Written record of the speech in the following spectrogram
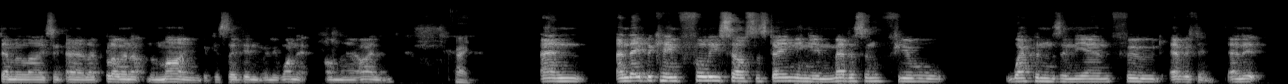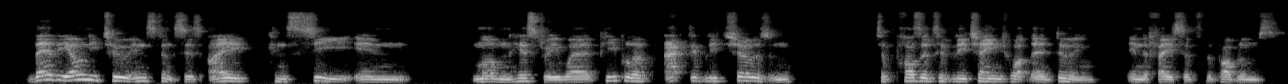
demolizing, uh, like blowing up the mine because they didn't really want it on their island. Right. And and they became fully self-sustaining in medicine, fuel, weapons in the end, food, everything. And it they're the only two instances I can see in modern history where people have actively chosen to positively change what they're doing in the face of the problems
